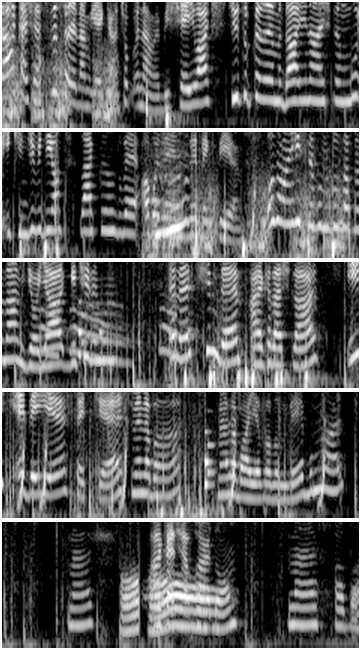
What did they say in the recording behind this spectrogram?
arada arkadaşlar size söylemem gereken çok önemli bir şey var. YouTube kanalımı daha yeni açtım. Bu ikinci videom. Like'larınızı ve abonenizi bekleyelim. O zaman hiç lafımızı uzatmadan videoya geçelim. Evet şimdi arkadaşlar ilk ebeyi seçeceğiz. Merhaba. Merhaba yazalım bir. Bunlar. Mer Arkadaşlar pardon. Merhaba.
